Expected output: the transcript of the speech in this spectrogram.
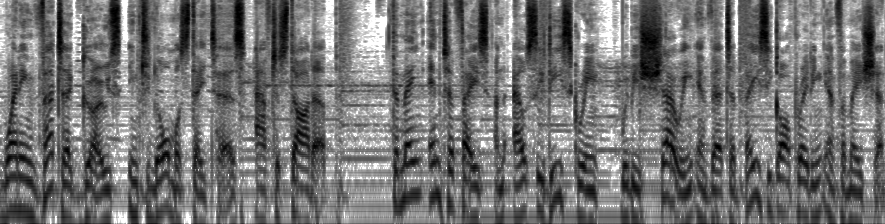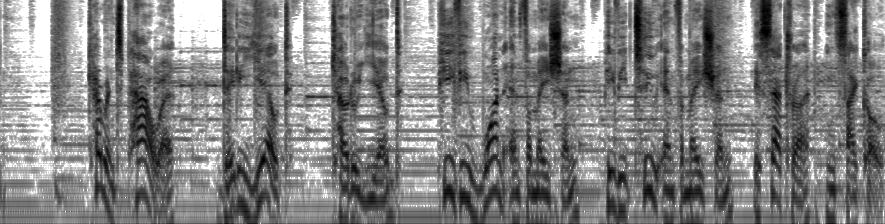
When inverter goes into normal status after startup, the main interface on LCD screen will be showing inverter basic operating information. Current power, daily yield, total yield, PV1 information, PV2 information, etc. in cycle.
